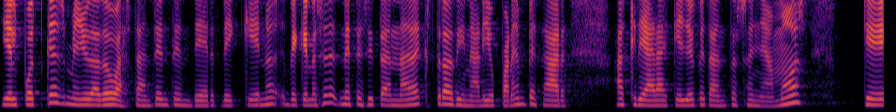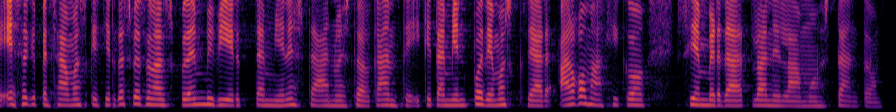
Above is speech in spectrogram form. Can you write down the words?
y el podcast me ha ayudado bastante a entender de que no, de que no se necesita nada extraordinario para empezar a crear aquello que tanto soñamos que eso que pensamos que ciertas personas pueden vivir también está a nuestro alcance y que también podemos crear algo mágico si en verdad lo anhelamos tanto.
